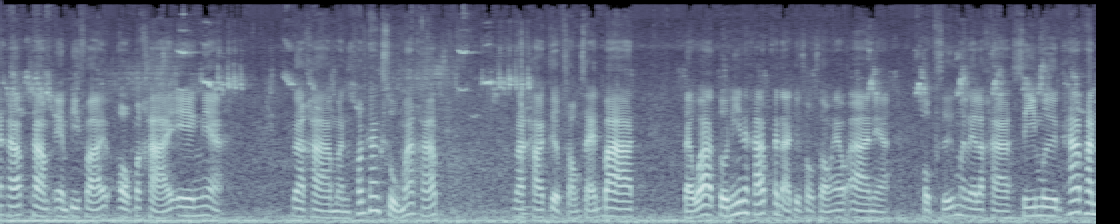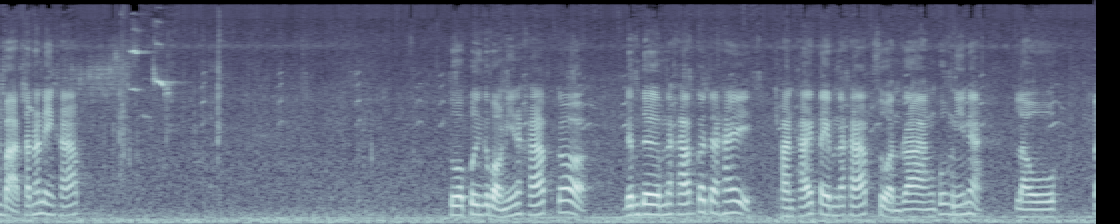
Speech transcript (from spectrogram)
นะครับทำ MP5 ออกมาขายเองเนี่ย ราคามันค่อนข้างสูงมากครับ ราคาเกือบ 200,000 บาท แต่ว่าตัวนี้นะครับขนาดจุด22 LR เนี่ย ผมซื้อมาในราคา 45,000 บาทเท่านั้นเองครับ ตัวปืนกระบอกนี้นะครับ ก็เดิมๆนะครับก็จะให้พันท้ายเต็มนะครับ ส่วนรางพวกนี้เนี่ยเราไป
